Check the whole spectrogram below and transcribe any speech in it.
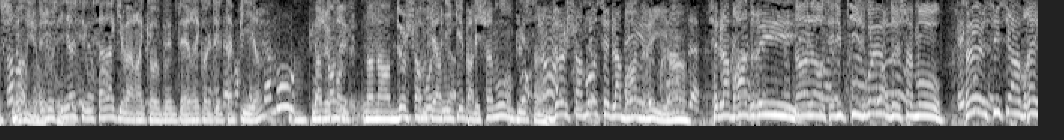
Sinon, Et je vous signale, c'est Oussana qui va récolter, récolter le tapis. Hein. Chameau. Moi, je Attendez, non, non, deux chameaux. faire niquer par les chameaux en plus. hein. Deux chameaux, c'est de la braderie. C'est de la braderie. Non, non, c'est du petit joueur de chameaux. Eh, si c'est un vrai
